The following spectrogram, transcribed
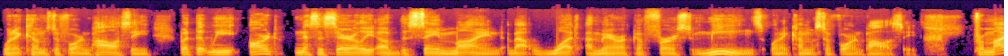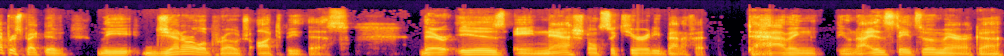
when it comes to foreign policy, but that we aren't necessarily of the same mind about what America First means when it comes to foreign policy. From my perspective, the general approach ought to be this there is a national security benefit to having the United States of America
